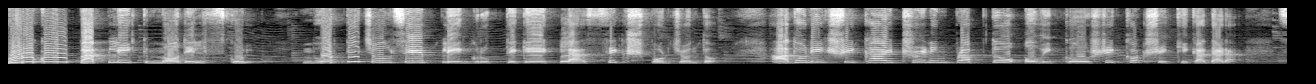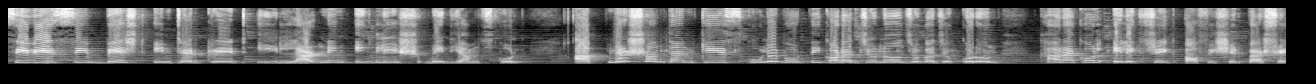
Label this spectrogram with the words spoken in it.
Gurukul public model school. ভর্তি চলছে প্লে গ্রুপ থেকে ক্লাস সিক্স পর্যন্ত। আধুনিক শিক্ষায় ট্রেনিং প্রাপ্ত অভিজ্ঞ শিক্ষক শিক্ষিকা দ্বারা CBSE best integrated e learning English medium school. আপনার সন্তানকে স্কুলে ভর্তি করার জন্য যোগাযোগ করুন খানাকুল ইলেকট্রিক অফিসের পাশে।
